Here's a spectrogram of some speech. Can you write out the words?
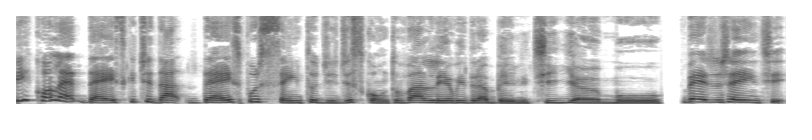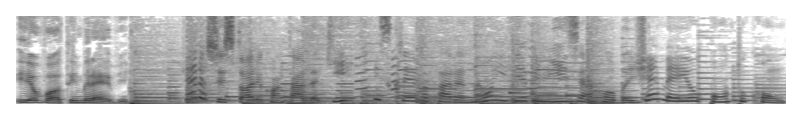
Picolé10 que te dá 10% de desconto. Valeu, Hidrabene, te amo. Beijo, gente, e eu volto em breve. Quer a sua história contada aqui? Escreva para nãoenviabilize@gmail.com.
